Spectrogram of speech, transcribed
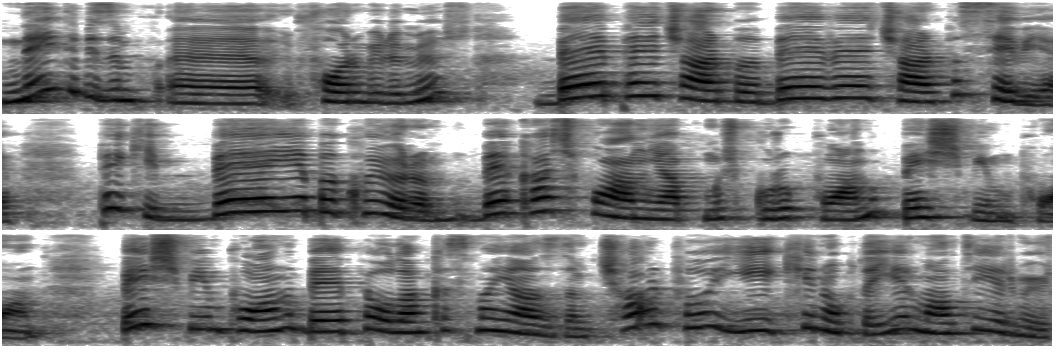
Neydi bizim e, formülümüz? BP çarpı BV çarpı seviye. Peki B'ye bakıyorum. B kaç puan yapmış grup puanı? 5000 puan. 5000 puanı BP olan kısma yazdım. Çarpı 2.2623.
